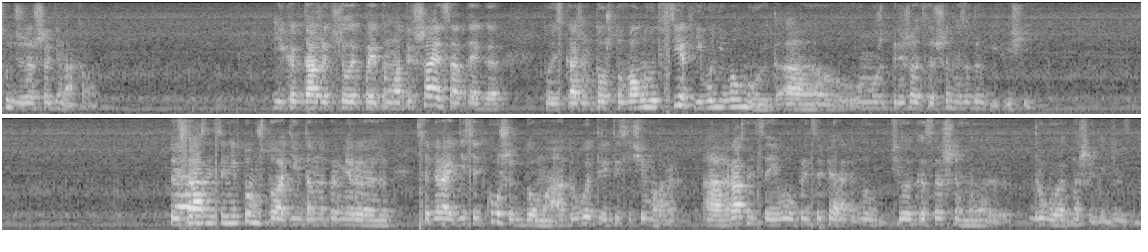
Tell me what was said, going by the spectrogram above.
Суть же одинакова. И когда же человек поэтому отрешается от эго, то есть, скажем, то, что волнует всех, его не волнует, а он может переживать совершенно из-за других вещей. То есть разница не в том, что один там, например, э, собирает 10 кошек дома, а другой 3000 марок. А разница его принципиально, ну, человека совершенно другое отношение к жизни.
